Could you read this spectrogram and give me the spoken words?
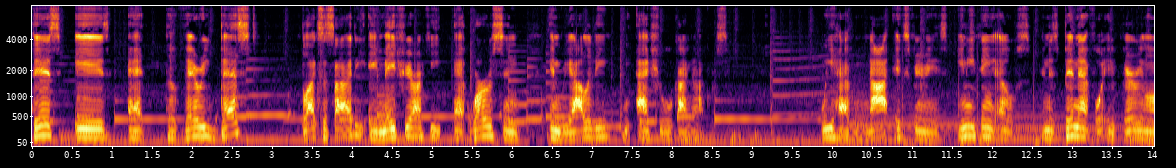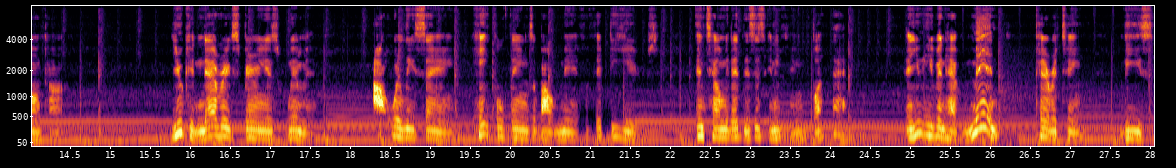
This is at the very best black society, a matriarchy, at worst and in reality, an actual gynocracy. We have not experienced anything else, and it's been that for a very long time. You can never experience women outwardly saying hateful things about men for 50 years and tell me that this is anything but that. And you even have men parroting these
